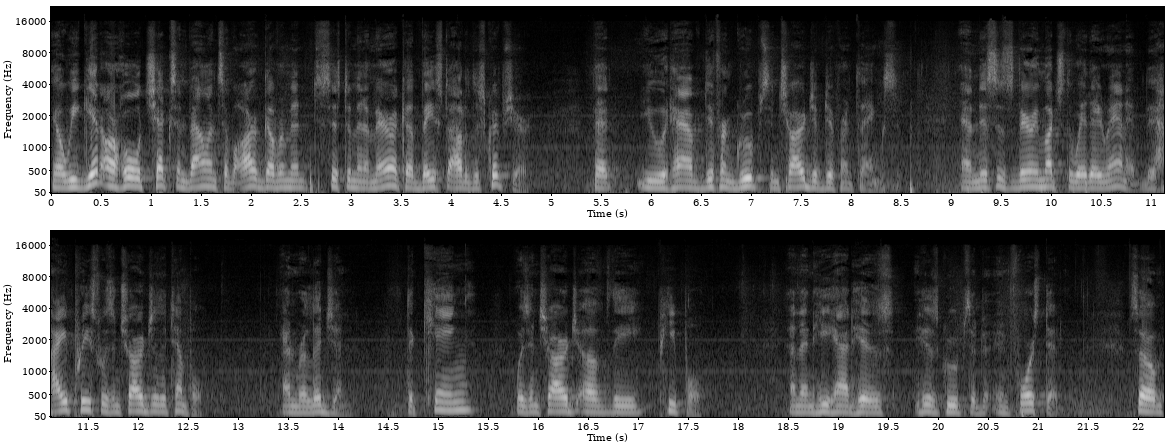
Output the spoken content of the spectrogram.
you know, we get our whole checks and balance of our government system in America based out of the scripture. That you would have different groups in charge of different things. And this is very much the way they ran it. The high priest was in charge of the temple and religion. The king was in charge of the people. And then he had his, his groups that enforced it. So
